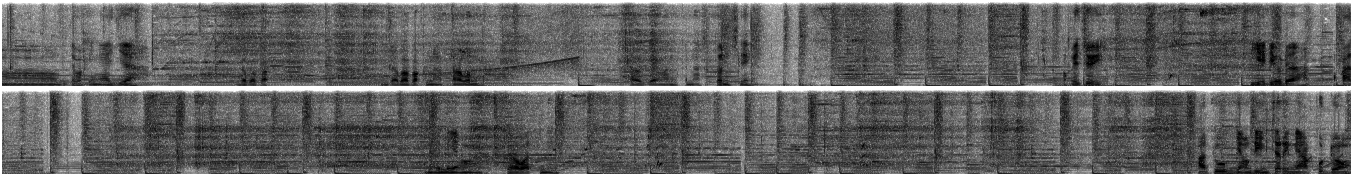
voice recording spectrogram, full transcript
hmm, kita pakai ini aja. Nggak apa-apa. Nggak apa-apa kena tahun kalau jangan kena stun sih. Oke cuy. Iya dia udah empat nah ini yang gawat nih. Aduh yang diincar ini aku dong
